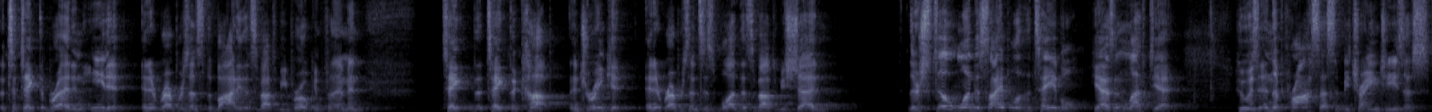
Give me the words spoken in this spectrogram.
to take the bread and eat it, and it represents the body that's about to be broken for them. And take the, take the cup and drink it, and it represents his blood that's about to be shed. There's still one disciple at the table, he hasn't left yet, who is in the process of betraying Jesus.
